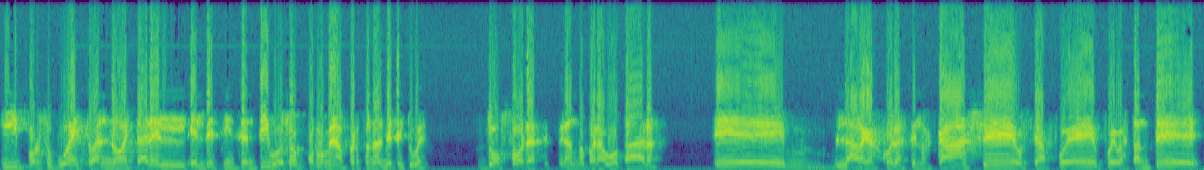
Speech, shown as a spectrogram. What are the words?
y por supuesto, al no estar el, el, desincentivo, yo por lo menos personalmente estuve dos horas esperando para votar, eh, largas colas en la calle, o sea, fue, fue bastante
